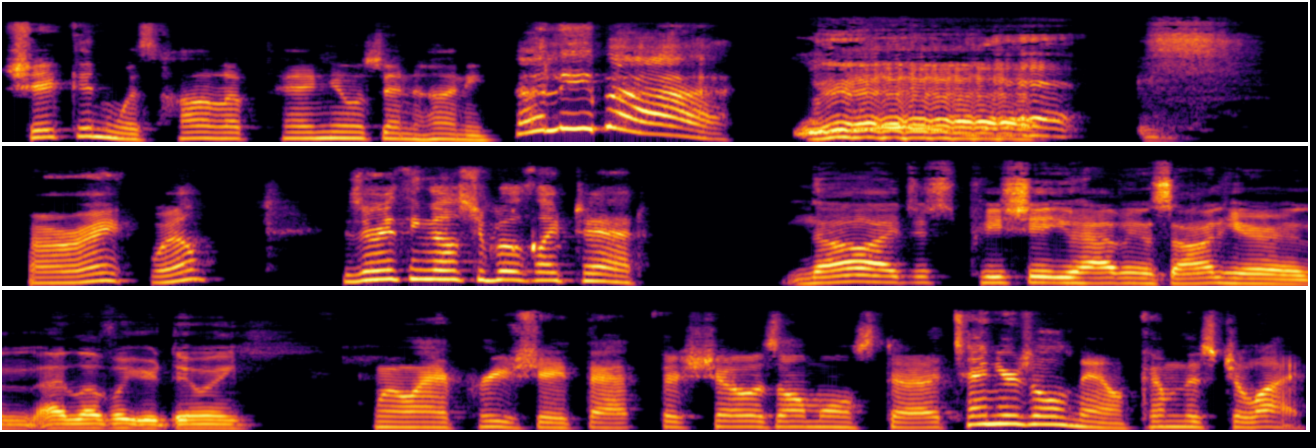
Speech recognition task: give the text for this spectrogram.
Chicken with jalapenos and honey. Aliba! Yeah. All right. Well, is there anything else you both like to add? No, I just appreciate you having us on here, and I love what you're doing. Well, I appreciate that. The show is almost uh, 10 years old now, come this July.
